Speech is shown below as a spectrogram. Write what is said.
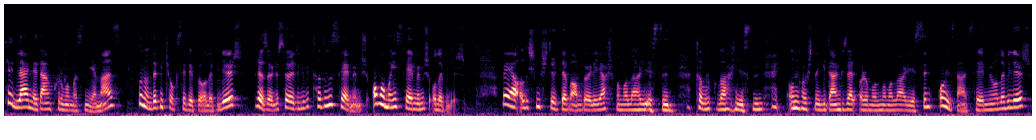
Kediler neden kuru mamasını yemez? Bunun da birçok sebebi olabilir. Biraz önce söylediğim gibi tadını sevmemiş, o mamayı sevmemiş olabilir. Veya alışmıştır devam böyle yaş mamalar yesin, tavuklar yesin, onun hoşuna giden güzel aromalı mamalar yesin. O yüzden sevmiyor olabilir.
